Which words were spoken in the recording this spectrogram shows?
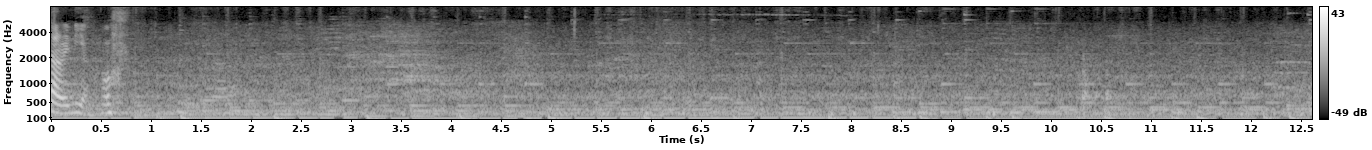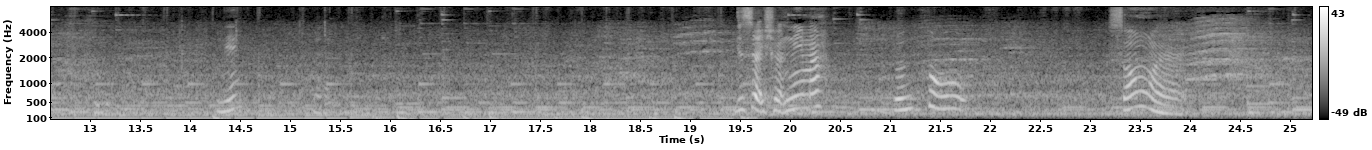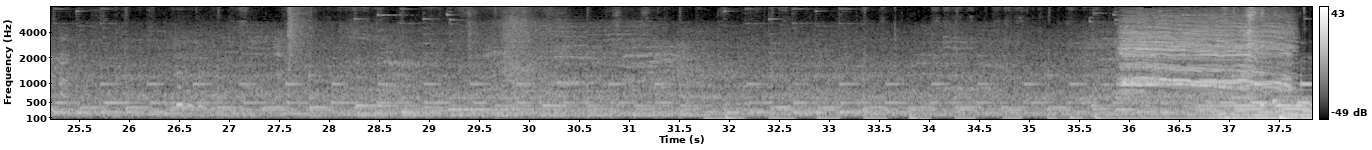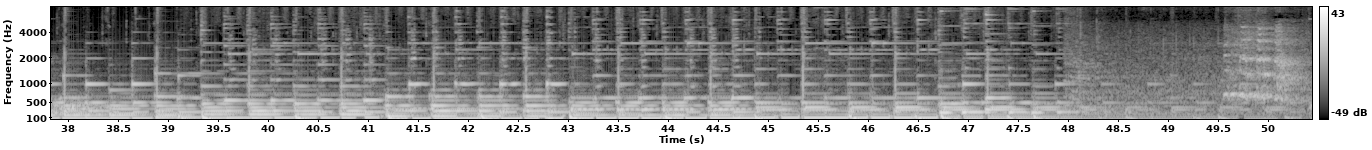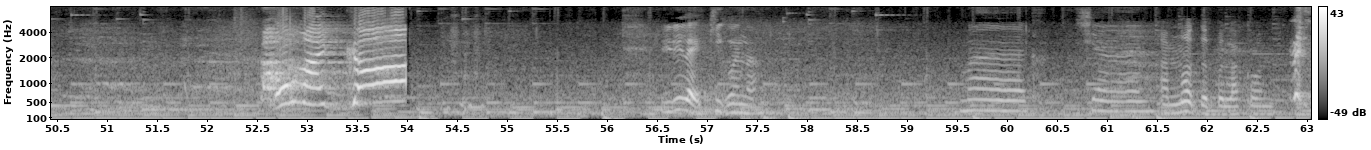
already ah. Oh. Ni? Just like short name ah. Don't like kick one ah. Mak, Shan. I'm not the pelakon.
